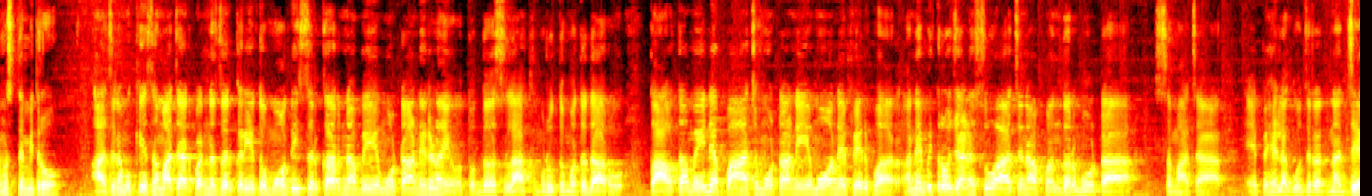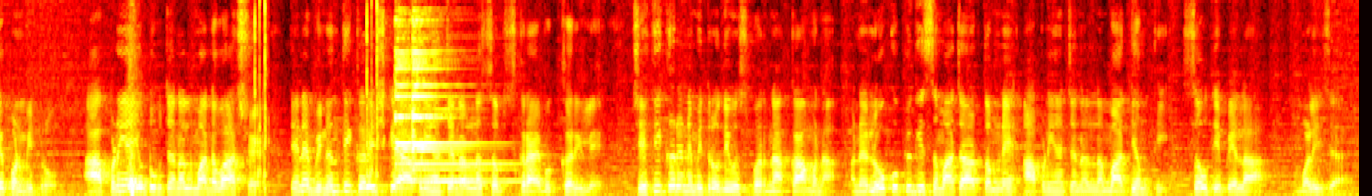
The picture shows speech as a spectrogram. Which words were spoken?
નમસ્તે મિત્રો. આજના મુખ્ય સમાચાર પર નજર કરીએ તો મોદી સરકારના બે મોટા નિર્ણયો, તો દસ લાખ મૃત મતદારો, તો આવતા મહિને પાંચ મોટા નિયમો અને ફેરફાર. અને મિત્રો, જાણીશું આજના પંદર મોટા સમાચાર. એ પહેલા ગુજરાતના જે પણ મિત્રો, આપણી આ યુટ્યુબ ચેનલમાં નવા છે, તેને વિનંતી કરીશ કે આપણી આ ચેનલને સબસ્ક્રાઇબ કરી લે. જેથી કરીને મિત્રો, દિવસભરના કામના અને લોકોપયોગી સમાચાર તમને આપણી આ ચેનલના માધ્યમથી સૌથી પહેલાં મળી જાય.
